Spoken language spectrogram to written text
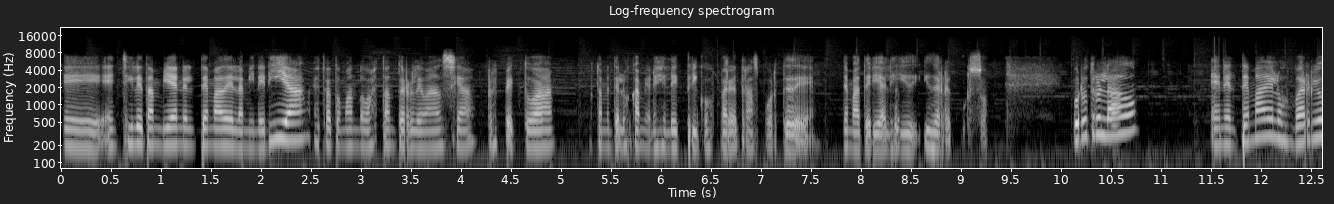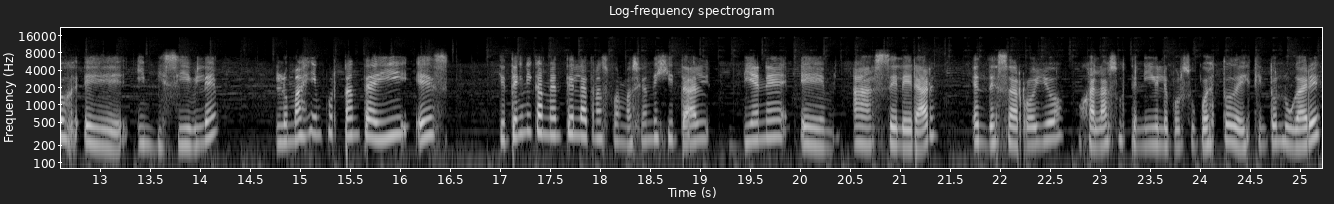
Eh, en Chile también el tema de la minería está tomando bastante relevancia respecto a los camiones eléctricos para el transporte de, materiales y, de recursos. Por otro lado, en el tema de los barrios eh, invisibles, lo más importante ahí es que técnicamente la transformación digital viene eh, a acelerar el desarrollo, ojalá sostenible, por supuesto, de distintos lugares,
